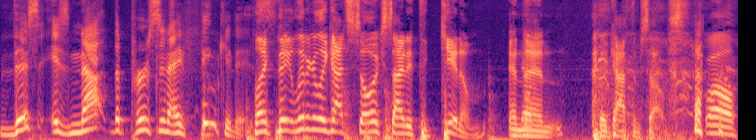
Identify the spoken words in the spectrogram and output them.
this is not the person I think it is. like they literally got so excited to get him and then they got themselves. Well,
